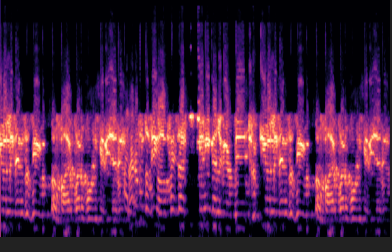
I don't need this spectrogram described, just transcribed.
ਛੁੱਟੀ ਵਾਲੇ ਦਿਨ ਤੁਸੀਂ ਬਾਰ-ਬਾਰ ਫੋਨ ਕਰੀ ਜਾਂਦੇ ਹੋ। ਮੈਡਮ, ਤੁਸੀਂ ਆਫਿਸਰ ਚ ਕਿਹੜੀ ਗੱਲ ਕਰਦੇ ਹੋ? ਛੁੱਟੀ ਵਾਲੇ ਦਿਨ ਤੁਸੀਂ ਬਾਰ-ਬਾਰ ਫੋਨ ਕਰੀ ਜਾਂਦੇ ਹੋ।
